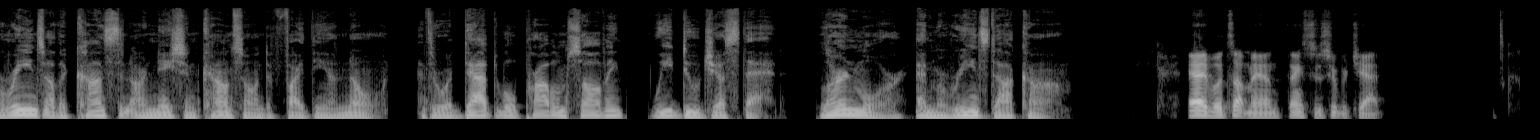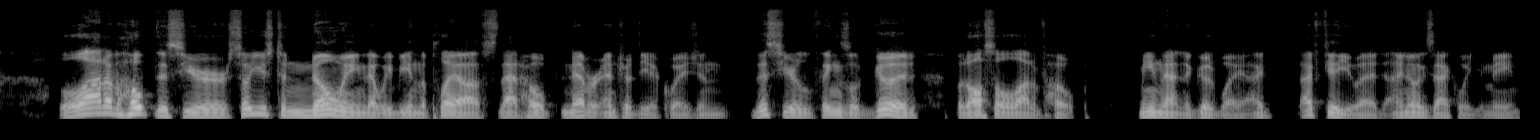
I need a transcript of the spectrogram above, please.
Marines are the constant our nation counts on to fight the unknown. And through adaptable problem solving, we do just that. Learn more at marines.com. Ed, what's up, man? Thanks to Super Chat. A lot of hope this year. So used to knowing that we'd be in the playoffs, that hope never entered the equation. This year, things look good, but also a lot of hope. mean that in a good way. I, I feel you, Ed. I know exactly what you mean.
